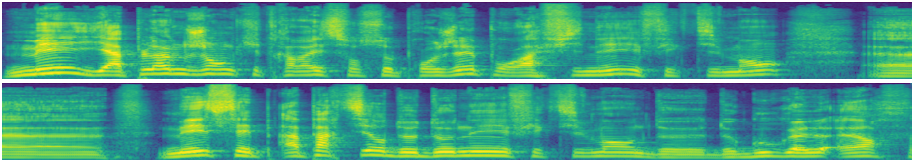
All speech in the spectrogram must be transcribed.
Mais il y a plein de gens qui travaillent sur ce projet pour affiner, effectivement. Euh, mais c'est à partir de données, effectivement, de, Google Earth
